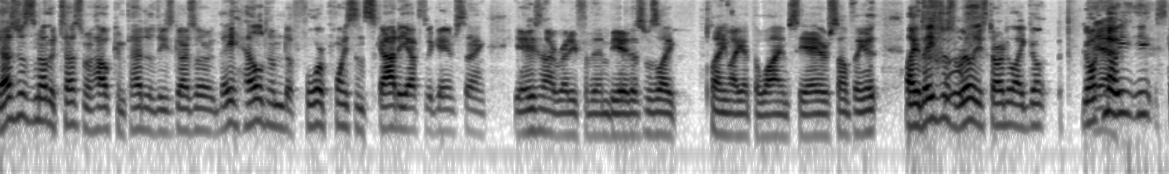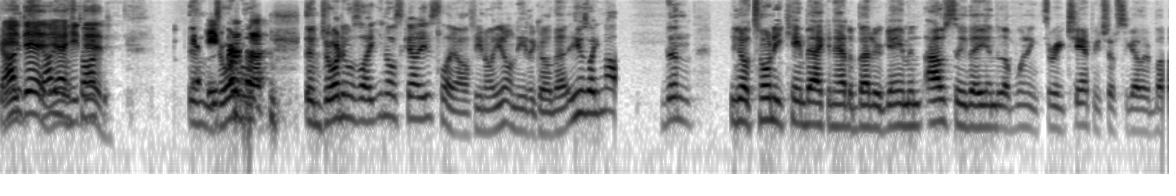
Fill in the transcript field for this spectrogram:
that's just another testament of how competitive these guys are. They held him to four points in Scottie after the game, saying, "Yeah, he's not ready for the NBA." This was like playing like at the YMCA or something. It, like they just really started like going. going Yeah. No, he, he, Scottie, he did, Scottie yeah, was he talking, did. And He Jordan was, that. and Jordan was like, you know, Scottie, it's layoff. You know, you don't need to go that. He was like, no. Then, you know, Tony came back and had a better game, and obviously they ended up winning three championships together. But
